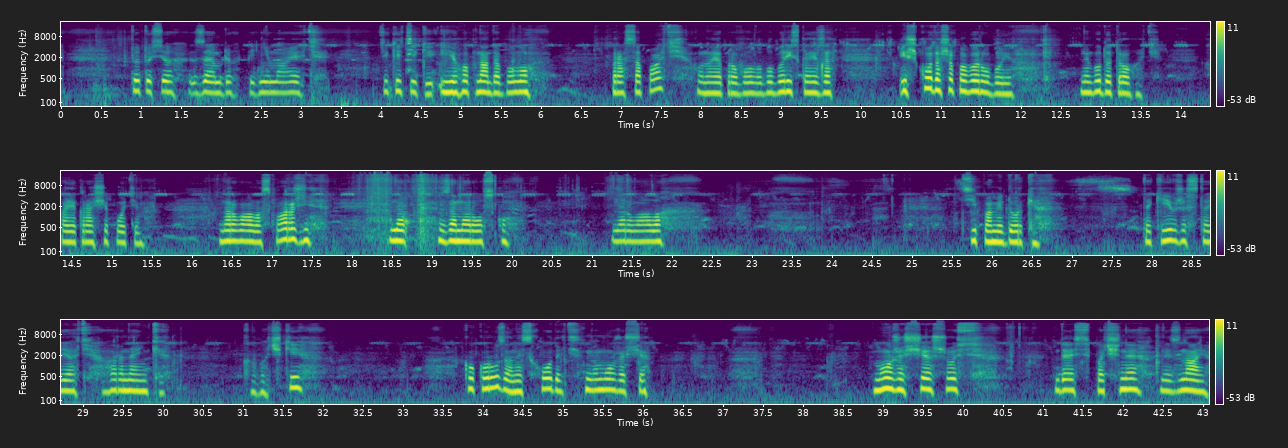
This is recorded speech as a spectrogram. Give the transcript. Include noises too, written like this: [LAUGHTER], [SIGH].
тут ось землю піднімають. Тільки-тільки. І його б треба було просапати. Воно я пробувала, бо борізка за... І шкода, що повирубую. Не буду трогати. Хай я краще потім. Нарвала спаржі на заморозку. Нарвала ці помідорки. Такі вже стоять гарненькі. Кабачки. Кукуруза не сходить, ну може ще. Може ще щось десь почне, не знаю.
